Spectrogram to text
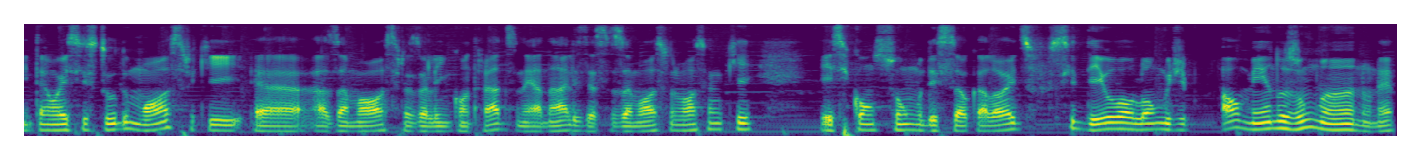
Então esse estudo mostra que uh, as amostras ali encontradas, né, a análise dessas amostras mostram que esse consumo desses alcaloides se deu ao longo de ao menos um ano, né?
